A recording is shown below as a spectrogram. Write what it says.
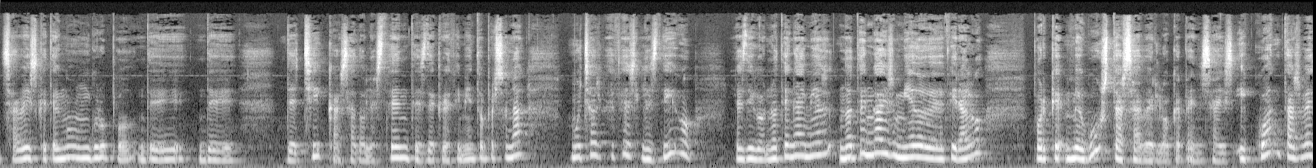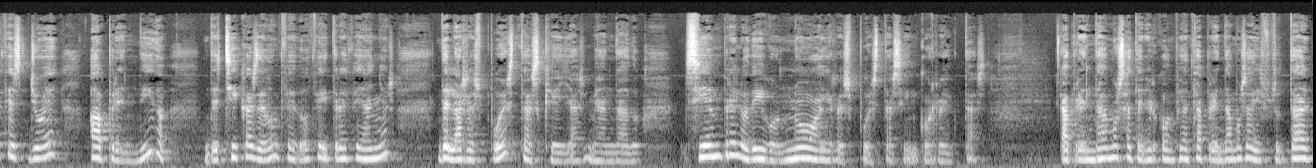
sabéis que tengo un grupo de, de, chicas, adolescentes, de crecimiento personal, muchas veces les digo, les digo, no tengáis, miedo, no tengáis miedo de decir algo porque me gusta saber lo que pensáis. Y cuántas veces yo he aprendido de chicas de 11, 12 y 13 años de las respuestas que ellas me han dado. Siempre lo digo, no hay respuestas incorrectas. Aprendamos a tener confianza, aprendamos a disfrutar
